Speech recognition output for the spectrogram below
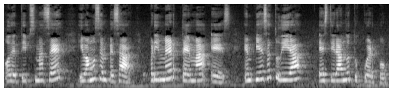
o de tips macé y vamos a empezar. Primer tema es, empieza tu día estirando tu cuerpo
